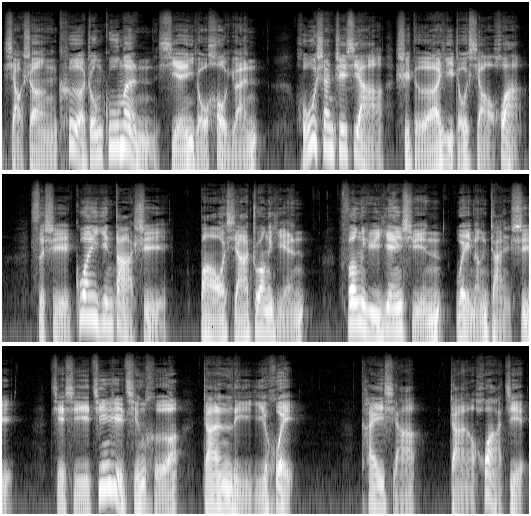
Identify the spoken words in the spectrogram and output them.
小生客中孤闷，闲游后园。湖山之下，识得一轴小画。似是观音大士，宝匣庄严，风雨烟寻未能展示，且惜今日情和，瞻礼一会。开匣展画界，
